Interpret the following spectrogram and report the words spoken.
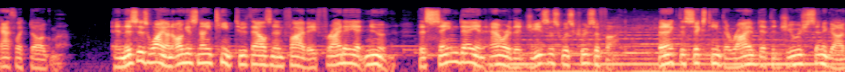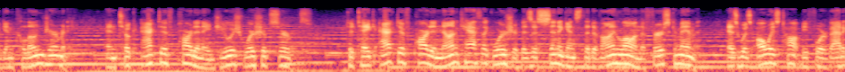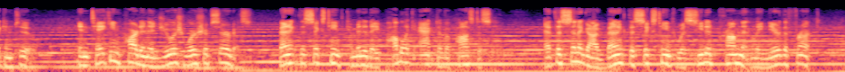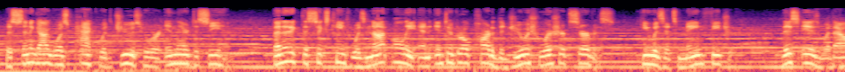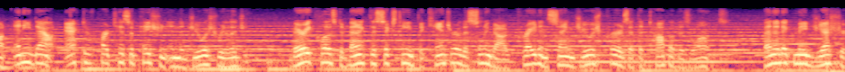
Catholic dogma. And this is why on August 19, 2005, a Friday at noon, the same day and hour that Jesus was crucified, Benedict XVI arrived at the Jewish synagogue in Cologne, Germany, and took active part in a Jewish worship service. To take active part in non-Catholic worship is a sin against the divine law and the first commandment, as was always taught before Vatican II. In taking part in a Jewish worship service, Benedict XVI committed a public act of apostasy. At the synagogue, Benedict XVI was seated prominently near the front. The synagogue was packed with Jews who were in there to see him. Benedict XVI was not only an integral part of the Jewish worship service, he was its main feature. This is, without any doubt, active participation in the Jewish religion. Very close to Benedict XVI, the cantor of the synagogue prayed and sang Jewish prayers at the top of his lungs. Benedict made gestures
